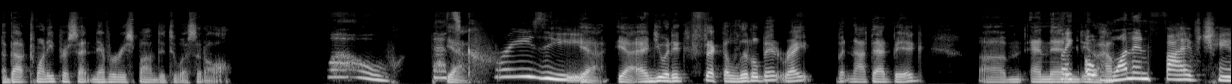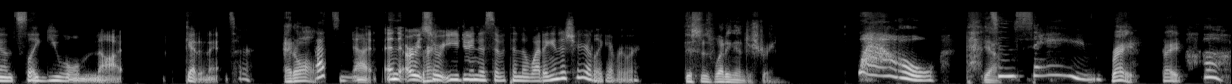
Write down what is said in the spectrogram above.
about 20% never responded to us at all Whoa. That's Yeah. crazy. yeah yeah and you would expect a little bit right but not that big um, and then Like you know a how, one in five chance, like you will not get an answer. at all That's nuts. And are, so are you doing this within the wedding industry or like everywhere? this is wedding industry Wow. That's Yeah. insane. right right Huh.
